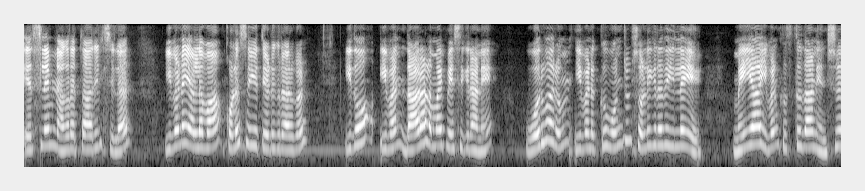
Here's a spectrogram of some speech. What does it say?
எஸ்லேம் நகரத்தாரில் சிலர் இவனை அல்லவா கொலை செய்ய தேடுகிறார்கள்? இதோ இவன் தாராளமாய் பேசுகிறானே. ஒருவரும் இவனுக்கு ஒன்றும் சொல்லுகிறது இல்லையே. மெய்யா இவன் கிறிஸ்துதான் என்று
